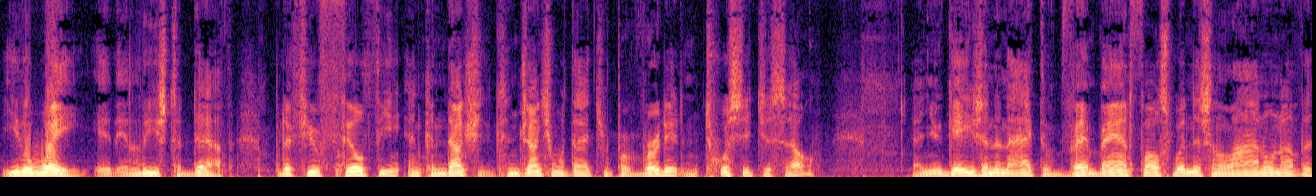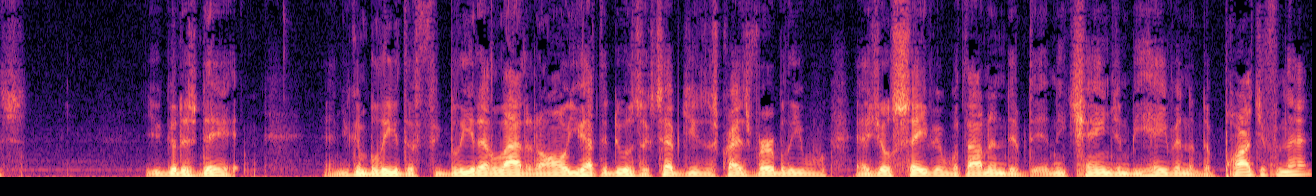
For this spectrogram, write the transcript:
either way, it, it leads to death. But if you're filthy in conjunction, conjunction with that, you pervert it and twist it yourself, and you engage in an act of bearing false witness and lying on others, you're good as dead. And you can believe the believe that lie that all you have to do is accept Jesus Christ verbally as your Savior without any, change in behavior and a departure from that,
